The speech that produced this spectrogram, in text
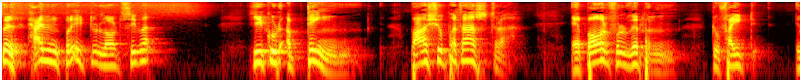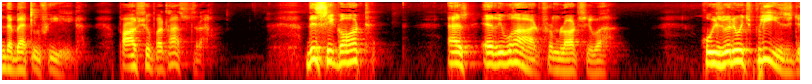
Well, having prayed to Lord Shiva, he could obtain Pashupatastra, a powerful weapon to fight in the battlefield. Pashupatastra. This he got as a reward from Lord Shiva, who is very much pleased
